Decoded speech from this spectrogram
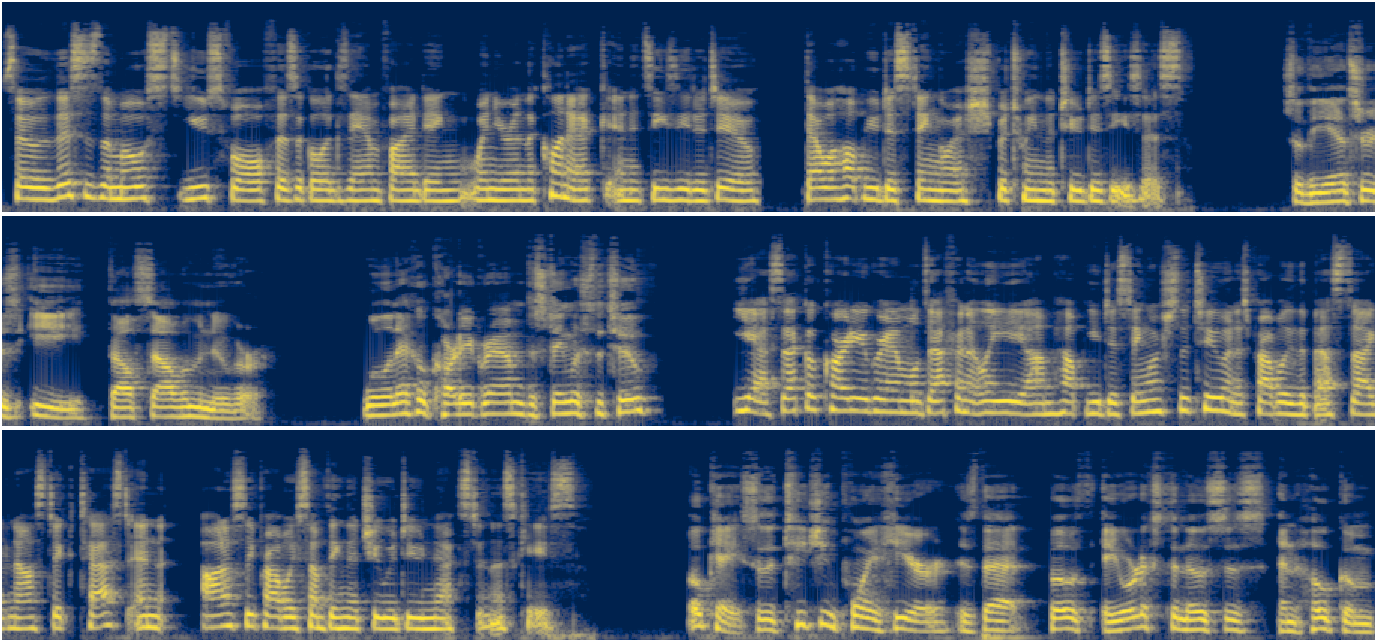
So this is the most useful physical exam finding when you're in the clinic and it's easy to do. That will help you distinguish between the two diseases. So the answer is E, Valsalva maneuver. Will an echocardiogram distinguish the two? Yes, echocardiogram will definitely um, help you distinguish the two, and is probably the best diagnostic test, and honestly, probably something that you would do next in this case. Okay, so the teaching point here is that both aortic stenosis and HOCM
